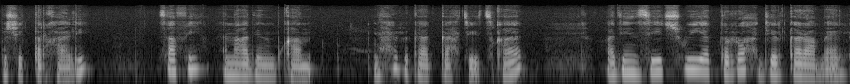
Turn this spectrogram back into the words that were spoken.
باش يطرخالي صافي أنا غادي نبقى نحرك هكا حتى يتقال. غادي نزيد شوية الروح ديال الكراميل.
